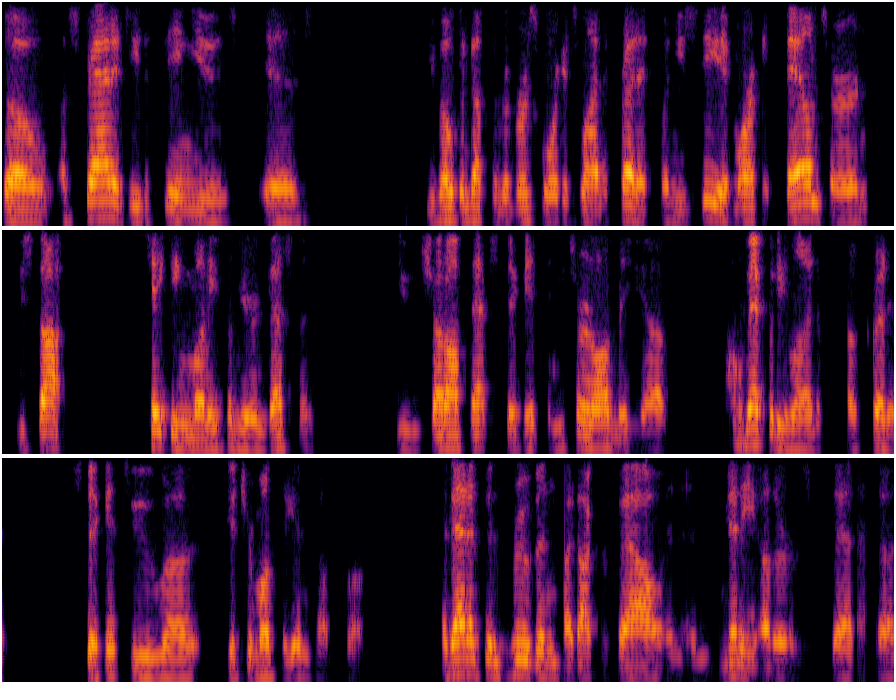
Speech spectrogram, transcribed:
So a strategy that's being used is you've opened up the reverse mortgage line of credit. When you see a market downturn, you stop taking money from your investments. You shut off that spigot and you turn on the uh, home equity line of, of credit spigot to uh, get your monthly income from. And that has been proven by Dr. Pfau and, and many others that uh,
